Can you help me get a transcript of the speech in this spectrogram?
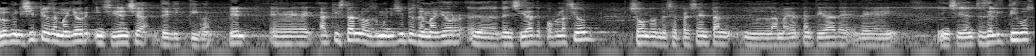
Los municipios de mayor incidencia delictiva. Bien, eh, aquí están los municipios de mayor eh, densidad de población, son donde se presentan la mayor cantidad de, incidentes delictivos,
